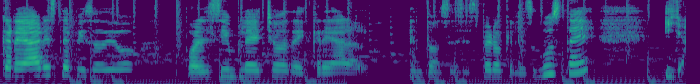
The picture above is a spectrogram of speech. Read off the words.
crear este episodio por el simple hecho de crear algo. Entonces, espero que les guste y ya.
